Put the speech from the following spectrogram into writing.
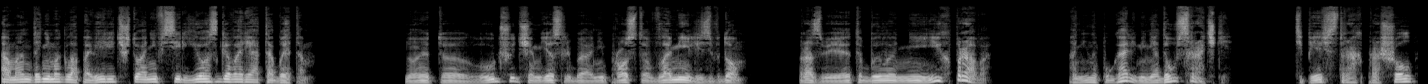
Аманда не могла поверить, что они всерьез говорят об этом. Но это лучше, чем если бы они просто вломились в дом. Разве это было не их право? Они напугали меня до усрачки. Теперь страх прошел,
